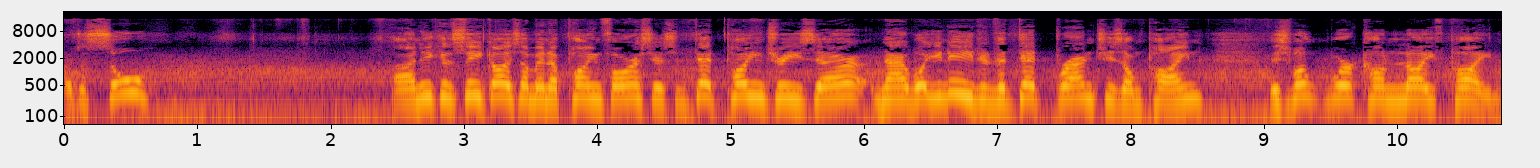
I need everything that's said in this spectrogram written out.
or a saw. And you can see, guys, I'm in a pine forest. There's some dead pine trees there. Now, what you need are the dead branches on pine. This won't work on live pine.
